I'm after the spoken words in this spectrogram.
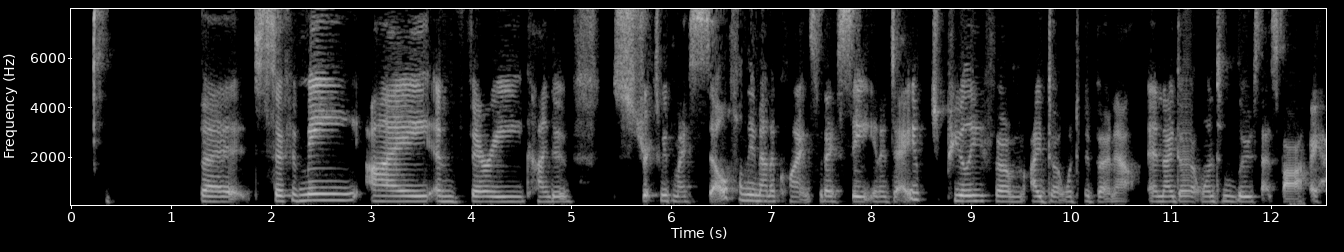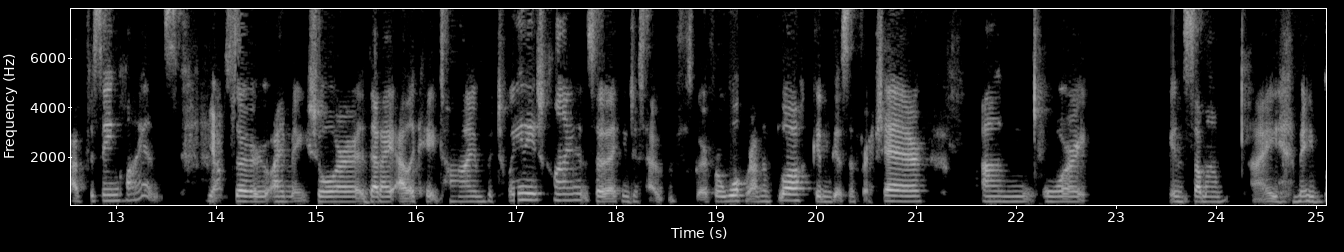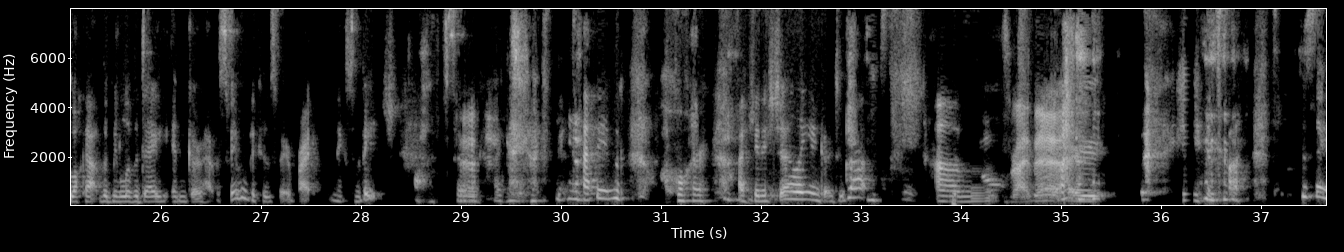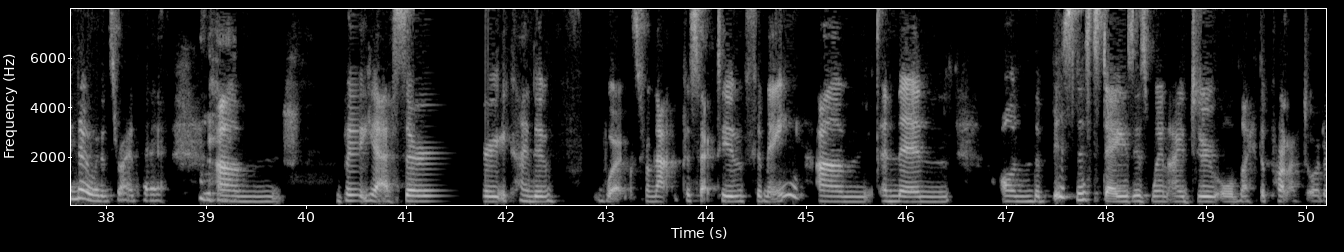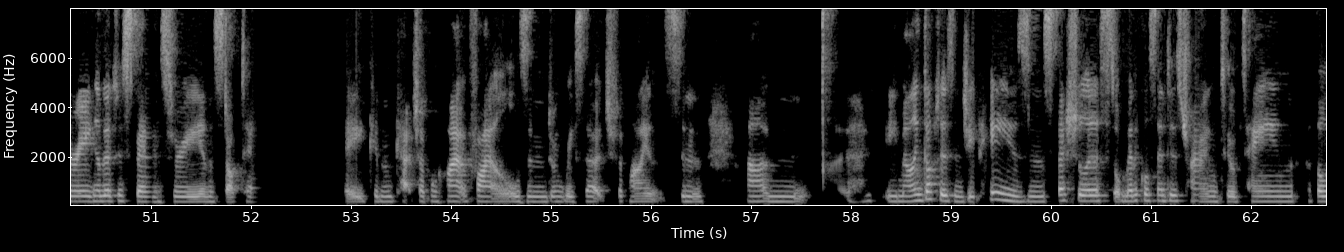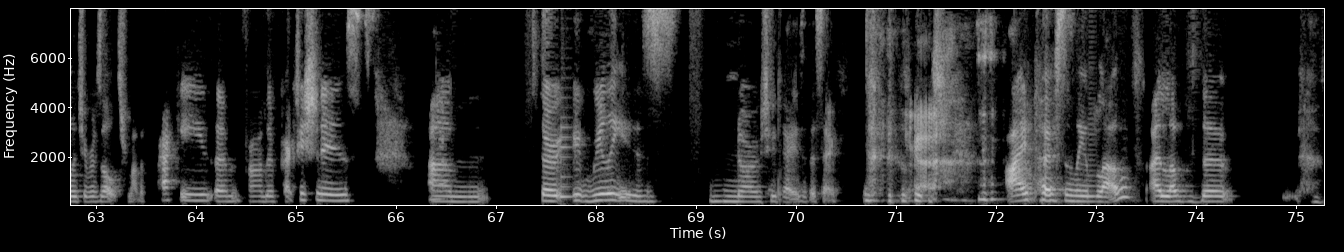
but so for me, I am very kind of strict with myself on the amount of clients that I see in a day, purely from I don't want to burn out and I don't want to lose that spark I have for seeing clients. Yeah. So I make sure that I allocate time between each client so that I can just have go for a walk around the block and get some fresh air. Um, or in summer, I may block out the middle of the day and go have a swim because we're right next to the beach. Oh, so I fit that in, or I finish early and go to that. Um, oh, right there. So, yeah, to say no when it's right there. Um, but yeah, so it kind of works from that perspective for me. Um, and then on the business days is when I do all like the product ordering and the dispensary and stock take and catch up on client files and doing research for clients and um, emailing doctors and GPs and specialists or medical centers trying to obtain pathology results from other practices, um, from other practitioners. Um, so it really is no two days are the same. Yeah. I personally love. I love the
